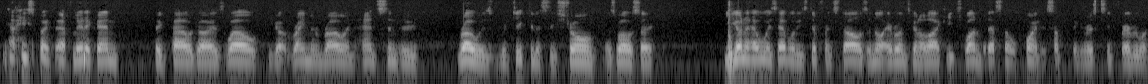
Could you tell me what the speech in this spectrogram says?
you know he's both athletic and big power guy as well. You got Raymond Rowe and Hanson, who Rowe is ridiculously strong as well. So you're going to always have all these different styles, and not everyone's going to like each one. But that's the whole point. It's something interesting for everyone.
